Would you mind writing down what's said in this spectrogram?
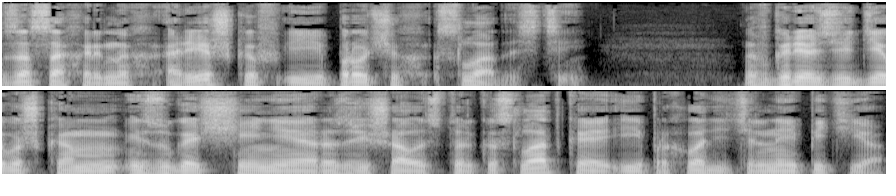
засахаренных орешков и прочих сладостей. В грязи девушкам из угощения разрешалось только сладкое и прохладительное питье.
